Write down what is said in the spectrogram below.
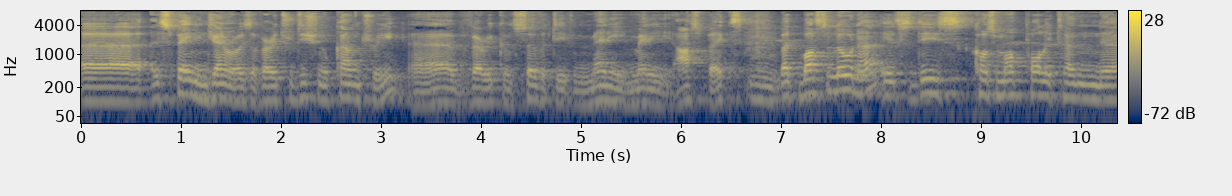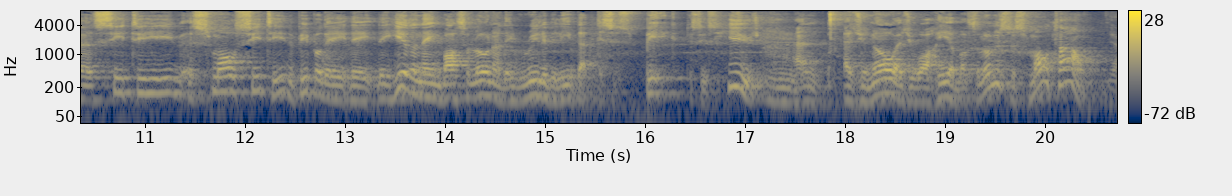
uh, Spain in general is a very traditional country, uh, very conservative in many many aspects. Mm. But Barcelona is this cosmopolitan uh, city, a small city. The people they, they, they hear the name Barcelona, they really believe that this is big, this is huge. Mm. And as you know, as you are here, Barcelona is a small town. Yeah.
